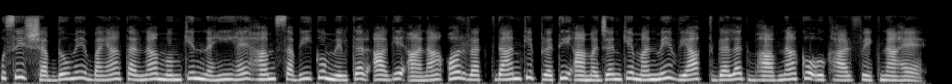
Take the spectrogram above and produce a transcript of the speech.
उसे शब्दों में बयां करना मुमकिन नहीं है। हम सभी को मिलकर आगे आना और रक्तदान के प्रति आमजन के मन में व्याप्त गलत भावना को उखाड़ फेंकना है।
